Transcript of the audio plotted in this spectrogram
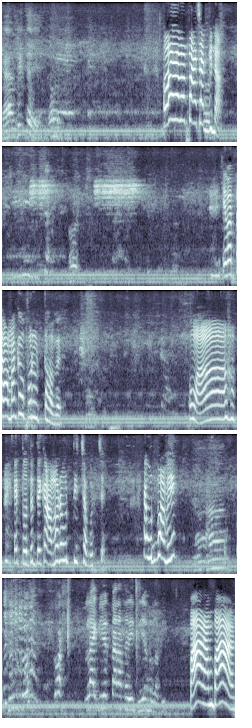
গায়ে আম রেখেছে ওই আমার পা চাটবি না। এবার তো আমাকে উপরে উঠতে হবে। ও মা এ তোদের দেখে আমারও উঠতে ইচ্ছা করছে। হ্যাঁ উঠবো আমি? হ্যাঁ লাগলে তাড়াতাড়ি দিয়ে ফেলাবি। পার, আম পার।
